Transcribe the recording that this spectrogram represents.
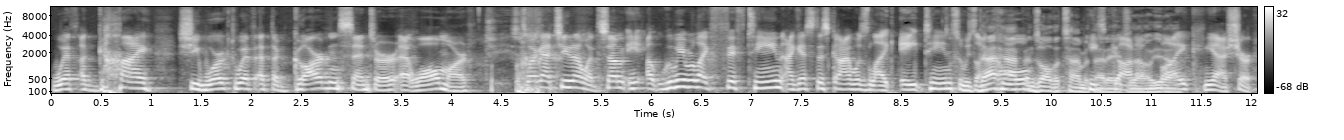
with a guy she worked with at the garden center at Walmart. So I got cheated on with some. He, uh, we were like 15. I guess this guy was like 18, so he's like That cool. happens all the time at He's that age, got though, a yeah. bike. Yeah, sure.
